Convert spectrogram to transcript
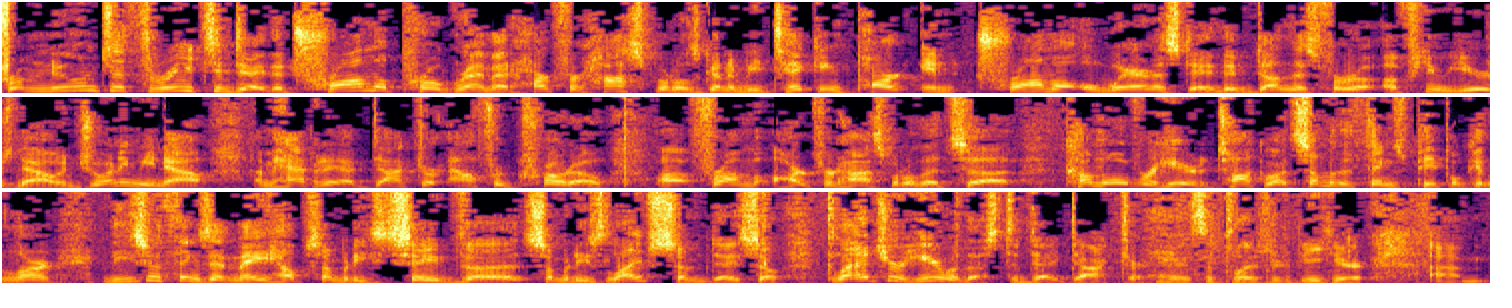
From noon to 3 today, the trauma program at Hartford Hospital is going to be taking part in Trauma Awareness Day. They've done this for a, a few years now. And joining me now, I'm happy to have Dr. Alfred Croteau uh, from Hartford Hospital that's uh, come over here to talk about some of the things people can learn. These are things that may help somebody save uh, somebody's life someday. So glad you're here with us today, Doctor. Hey, it's a pleasure to be here. Um,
